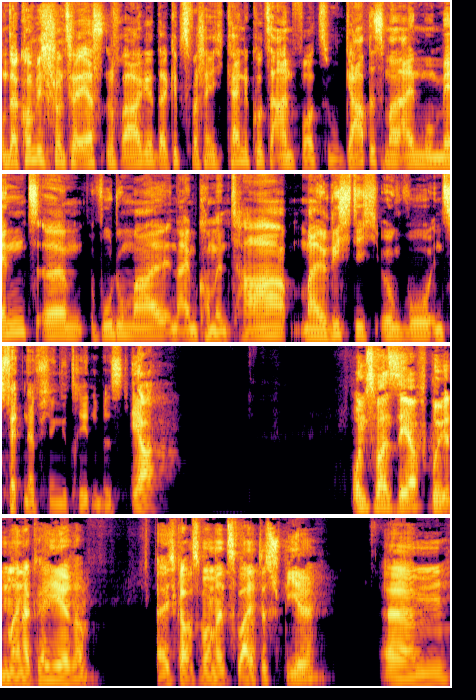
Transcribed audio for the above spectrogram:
Und da komme ich schon zur ersten Frage. Da gibt es wahrscheinlich keine kurze Antwort zu. Gab es mal einen Moment, ähm, wo du mal in einem Kommentar mal richtig irgendwo ins Fettnäpfchen getreten bist? Ja. Und zwar sehr früh in meiner Karriere. Äh, ich glaube, es war mein zweites Spiel. Ähm,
